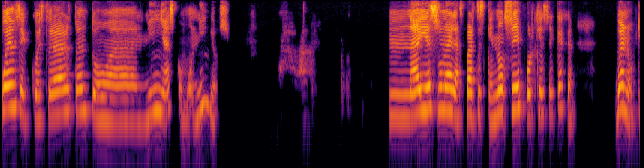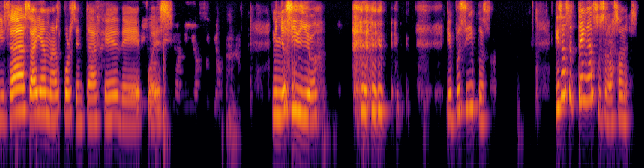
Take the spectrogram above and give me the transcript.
pueden secuestrar tanto a niñas como niños. Mm, ahí es una de las partes que no sé por qué se quejan. Bueno, quizás haya más porcentaje de, pues, niñocidio. y pues sí, pues, quizás se tengan sus razones.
